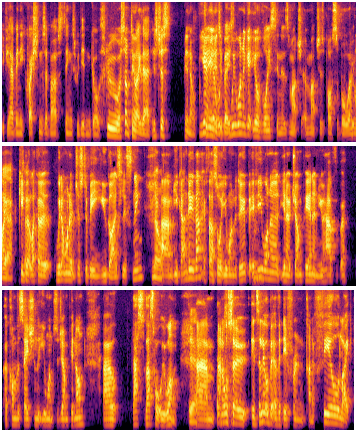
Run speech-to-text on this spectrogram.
if you have any questions about things we didn't go through or something like that. It's just you know yeah, yeah community we, based. we want to get your voice in as much as much as possible and like Yeah, keep so- it like a we don't want it just to be you guys listening. No. Um you can do that if that's what you want to do but if Mm. you want to you know jump in and you have a, a conversation that you want to jump in on uh that's that's what we want. Yeah. Um and also it's a little bit of a different kind of feel like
